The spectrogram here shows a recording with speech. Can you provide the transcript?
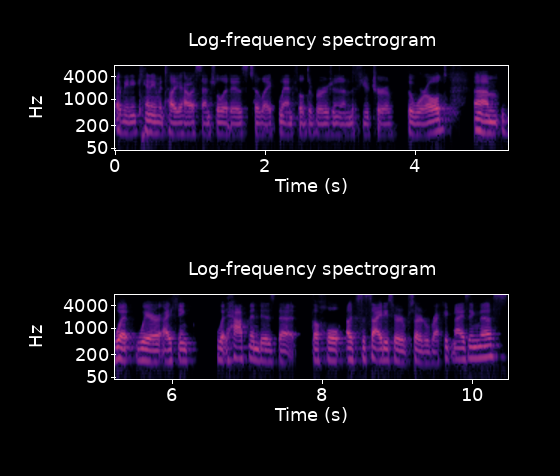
I mean, I can't even tell you how essential it is to like landfill diversion and the future of the world. Um, what where I think what happened is that the whole like society sort of started recognizing this,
